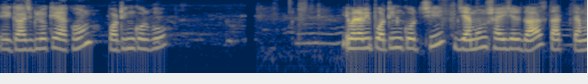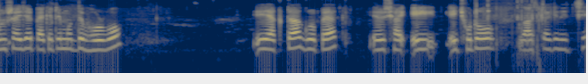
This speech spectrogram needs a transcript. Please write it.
এই গাছগুলোকে এখন পটিং করব। এবার আমি পটিং করছি, যেমন সাইজের গাছ, তার তেমন সাইজের প্যাকেটের মধ্যে ভরবো। এই একটা গ্রো প্যাক এর এই এই ছোট গাছটাকে দিচ্ছি।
